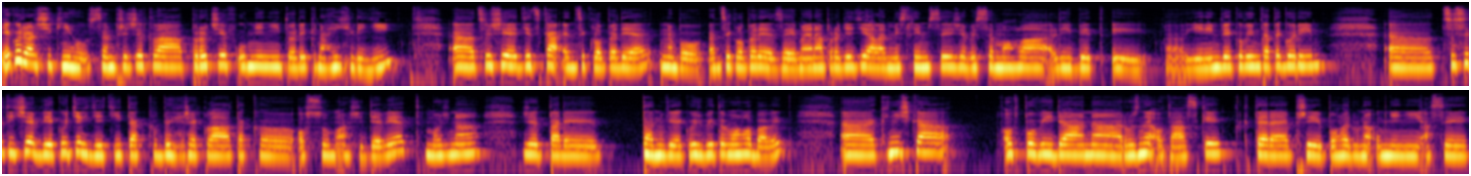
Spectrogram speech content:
Jako další knihu jsem přečetla Proč je v umění tolik nahých lidí, eh, což je dětská encyklopedie, nebo encyklopedie zejména pro děti, ale myslím si, že by se mohla líbit i eh, jiným věkovým kategoriím. Eh, co se týče věku těch dětí, tak bych řekla tak 8 až 9 možná, že tady ten věk už by to mohlo bavit. Knížka odpovídá na různé otázky, které při pohledu na umění asi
